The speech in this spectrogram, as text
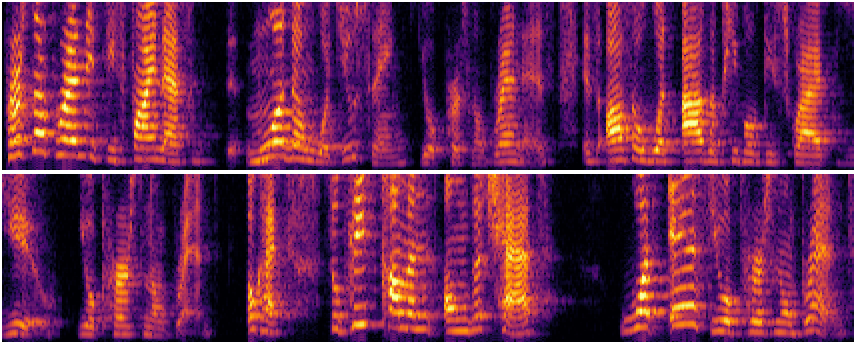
Personal brand is defined as more than what you think your personal brand is. It's also what other people describe you, your personal brand. Okay, so please comment on the chat. What is your personal brand?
